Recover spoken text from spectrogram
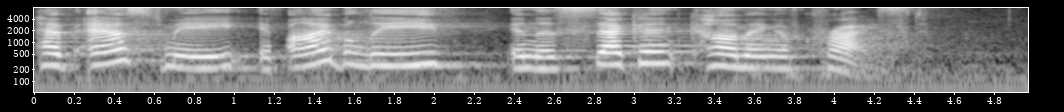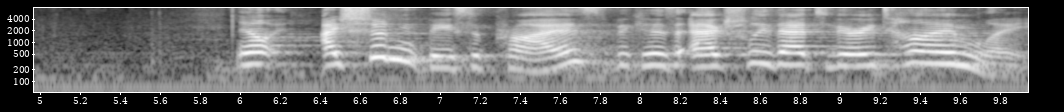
have asked me if I believe in the second coming of Christ. Now, I shouldn't be surprised because actually that's very timely.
